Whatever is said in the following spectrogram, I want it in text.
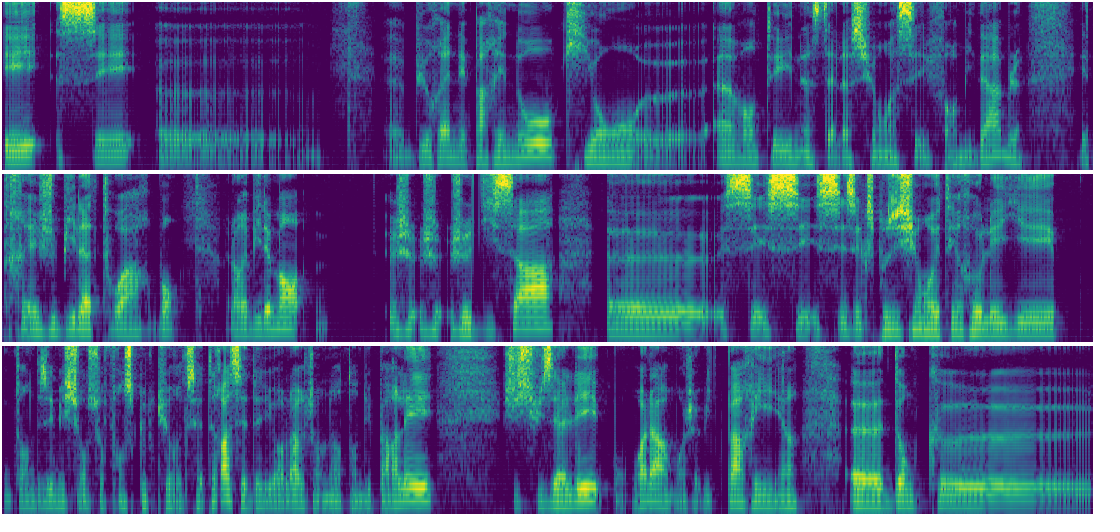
et c'est Buren et Pareno qui ont inventé une installation assez formidable et très jubilatoire. Bon, alors évidemment, je, dis ça, ces, expositions ont été relayées dans des émissions sur France Culture, etc. C'est d'ailleurs là que j'en ai entendu parler. J'y suis allée. Bon, voilà, moi j'habite Paris. Hein. Euh, donc, euh,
